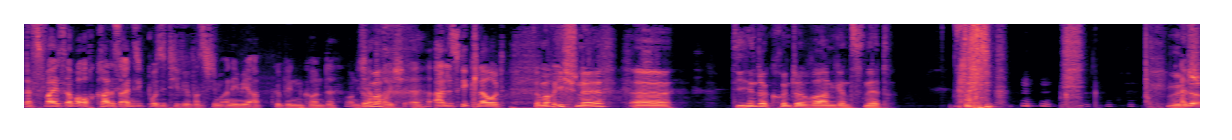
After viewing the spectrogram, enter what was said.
das war jetzt aber auch gerade das einzig Positive, was ich dem Anime abgewinnen konnte. Und ich Dann habe euch äh, alles geklaut. Da mache ich schnell. Äh, die Hintergründe waren ganz nett. Also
